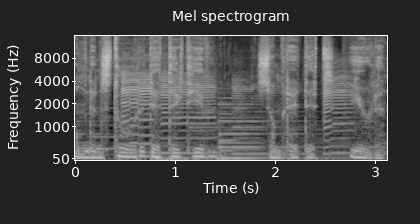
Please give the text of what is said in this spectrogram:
om den store detektiven som reddet julen.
